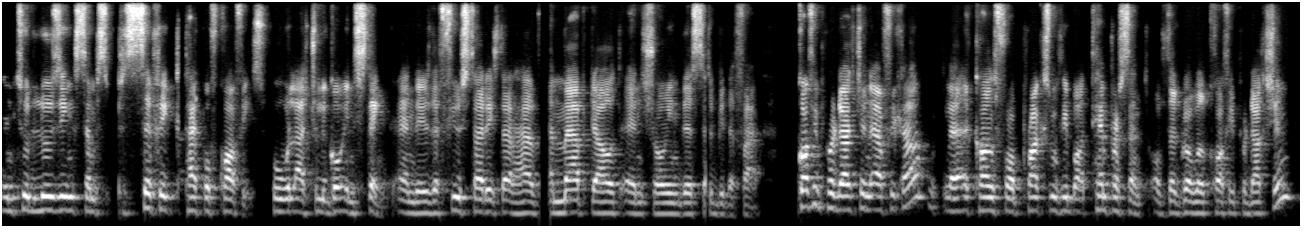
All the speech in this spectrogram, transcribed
into losing some specific type of coffees who will actually go extinct. And there's a few studies that have mapped out and showing this to be the fact. Coffee production in Africa uh, accounts for approximately about 10% of the global coffee production,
